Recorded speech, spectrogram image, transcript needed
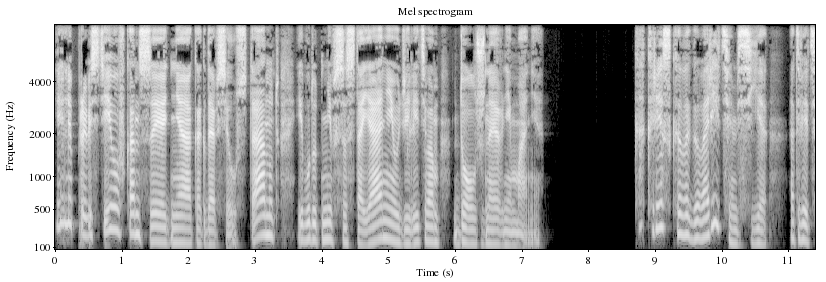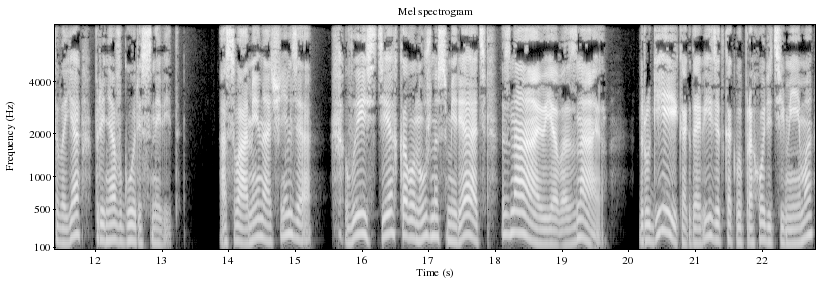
или провести его в конце дня, когда все устанут и будут не в состоянии уделить вам должное внимание». «Как резко вы говорите, мсье», — ответила я, приняв горестный вид. «А с вами иначе нельзя. Вы из тех, кого нужно смирять. Знаю я вас, знаю. Другие, когда видят, как вы проходите мимо,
